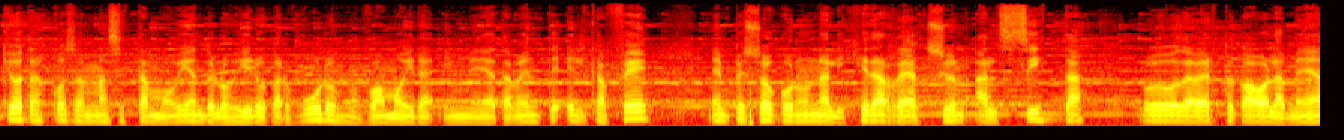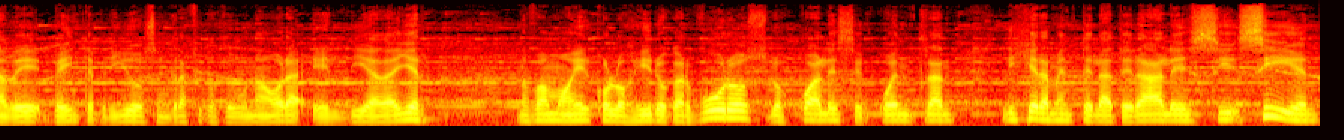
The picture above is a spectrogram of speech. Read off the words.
qué otras cosas más se están moviendo los hidrocarburos, nos vamos a ir inmediatamente. El café empezó con una ligera reacción alcista luego de haber tocado la media de 20 periodos en gráficos de una hora el día de ayer. Nos vamos a ir con los hidrocarburos, los cuales se encuentran ligeramente laterales, siguen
